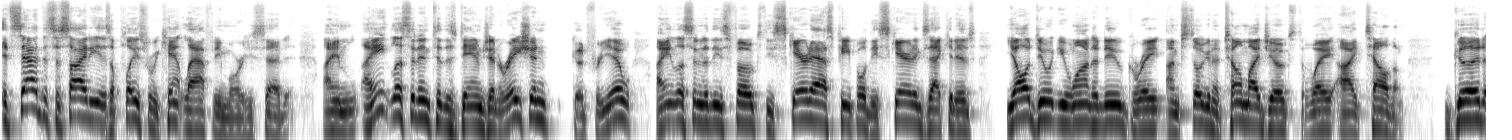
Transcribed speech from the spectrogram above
it's sad that society is a place where we can't laugh anymore, he said. I am I ain't listening to this damn generation. Good for you. I ain't listening to these folks, these scared ass people, these scared executives. Y'all do what you want to do. Great. I'm still going to tell my jokes the way I tell them. Good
